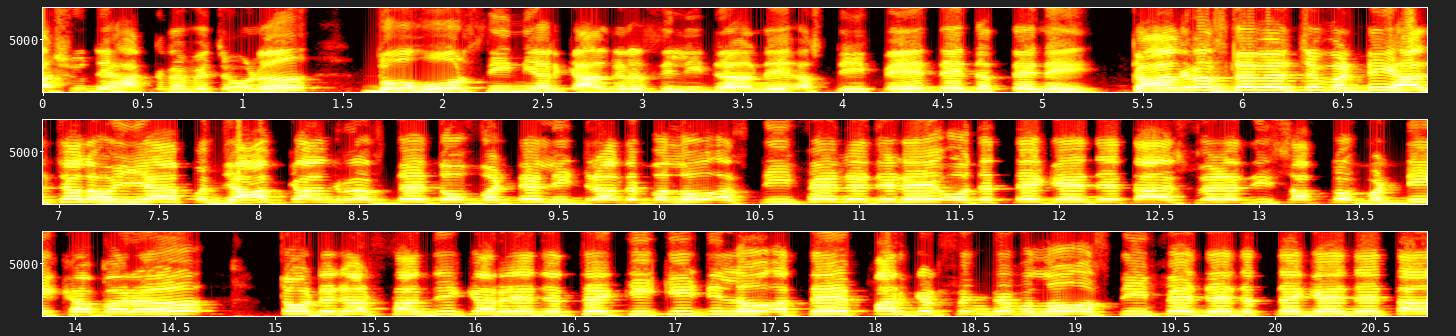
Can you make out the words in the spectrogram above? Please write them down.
ਆਸ਼ੂ ਦੇ ਹੱਕ ਦੇ ਵਿੱਚ ਹੁਣ ਦੋ ਹੋਰ ਸੀਨੀਅਰ ਕਾਂਗਰਸੀ ਲੀਡਰਾਂ ਨੇ ਅਸਤੀਫੇ ਦੇ ਦਿੱਤੇ ਨੇ। ਕਾਂਗਰਸ ਦੇ ਵਿੱਚ ਵੱਡੀ ਹਲਚਲ ਹੋਈ ਹੈ। ਪੰਜਾਬ ਕਾਂਗਰਸ ਦੇ ਦੋ ਵੱਡੇ ਲੀਡਰਾਂ ਦੇ ਵੱਲੋਂ ਅਸਤੀਫੇ ਨੇ ਜਿਹੜੇ ਉਹ ਦਿੱਤੇ ਗਏ ਨੇ। ਤਾਂ ਇਸ ਵੇਲੇ ਦੀ ਸਭ ਤੋਂ ਵੱਡੀ ਖਬਰ ਤੁਹਾਡੇ ਨਾਲ ਸਾਂਝੀ ਕਰ ਰਿਹਾ, ਜਿੱਥੇ ਕੀ ਕੀ ਢਿੱਲੋਂ ਅਤੇ ਪ੍ਰਗਟ ਸਿੰਘ ਦੇ ਵੱਲੋਂ ਅਸਤੀਫੇ ਦੇ ਦਿੱਤੇ ਗਏ ਨੇ। ਤਾਂ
